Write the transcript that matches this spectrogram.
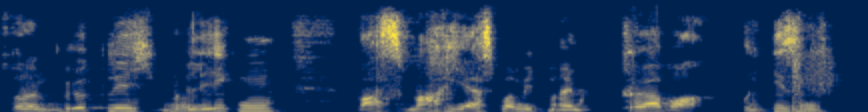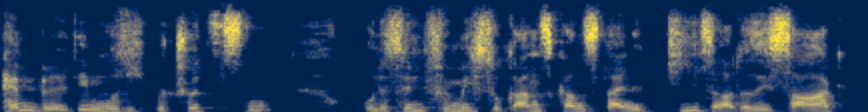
sondern wirklich überlegen, was mache ich erstmal mit meinem Körper? Und diesen Tempel, den muss ich beschützen. Und es sind für mich so ganz, ganz kleine Teaser, dass ich sage,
